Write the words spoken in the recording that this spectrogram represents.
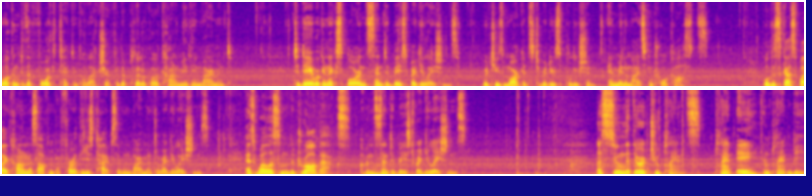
Welcome to the fourth technical lecture for the political economy of the environment. Today we're going to explore incentive-based regulations, which use markets to reduce pollution and minimize control costs. We'll discuss why economists often prefer these types of environmental regulations, as well as some of the drawbacks of incentive-based regulations. Assume that there are two plants, plant A and plant B,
